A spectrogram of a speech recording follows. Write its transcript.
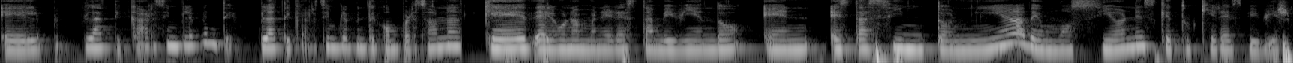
el platicar simplemente, platicar simplemente con personas que de alguna manera están viviendo en esta sintonía de emociones que tú quieres vivir.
